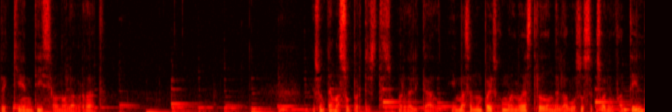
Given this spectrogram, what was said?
de, quién dice o no la verdad. Es un tema súper triste, súper delicado. Y más en un país como el nuestro, donde el abuso sexual infantil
